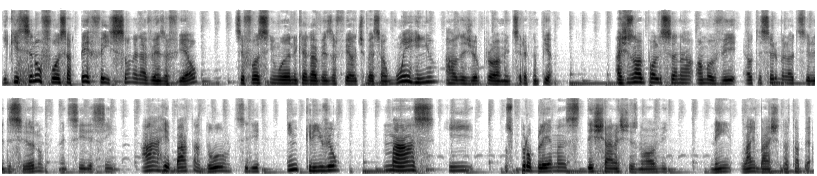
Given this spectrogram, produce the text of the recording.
e que se não fosse a perfeição da Gaviões Fiel, se fosse um ano que a Gaviões Fiel tivesse algum errinho, a Rosa de Ouro provavelmente seria campeã. A X9 Paulistana, ao meu ver, é o terceiro melhor desfile desse ano. É um desfile, assim, arrebatador, desfile incrível, mas que os problemas deixaram a X9 nem lá embaixo da tabela.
